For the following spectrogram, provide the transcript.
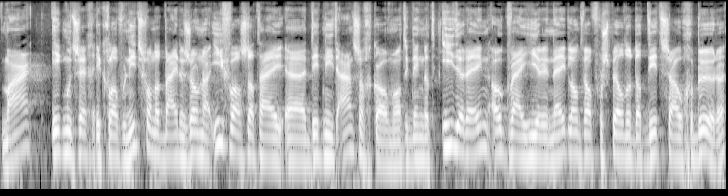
Maar ik moet zeggen, ik geloof er niets van dat Biden zo naïef was... dat hij uh, dit niet aan zag komen. Want ik denk dat iedereen, ook wij hier in Nederland... wel voorspelden dat dit zou gebeuren.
